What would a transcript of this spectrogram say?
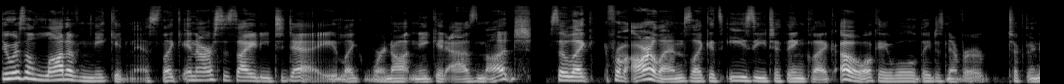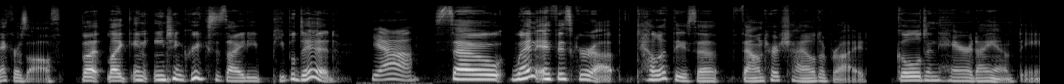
there was a lot of nakedness. Like, in our society today, like, we're not naked as much. So, like, from our lens, like, it's easy to think, like, oh, okay, well, they just never took their knickers off. But, like, in ancient Greek society, people did. Yeah. So, when Iphis grew up, Telethusa found her child a bride, golden haired Ianthe,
